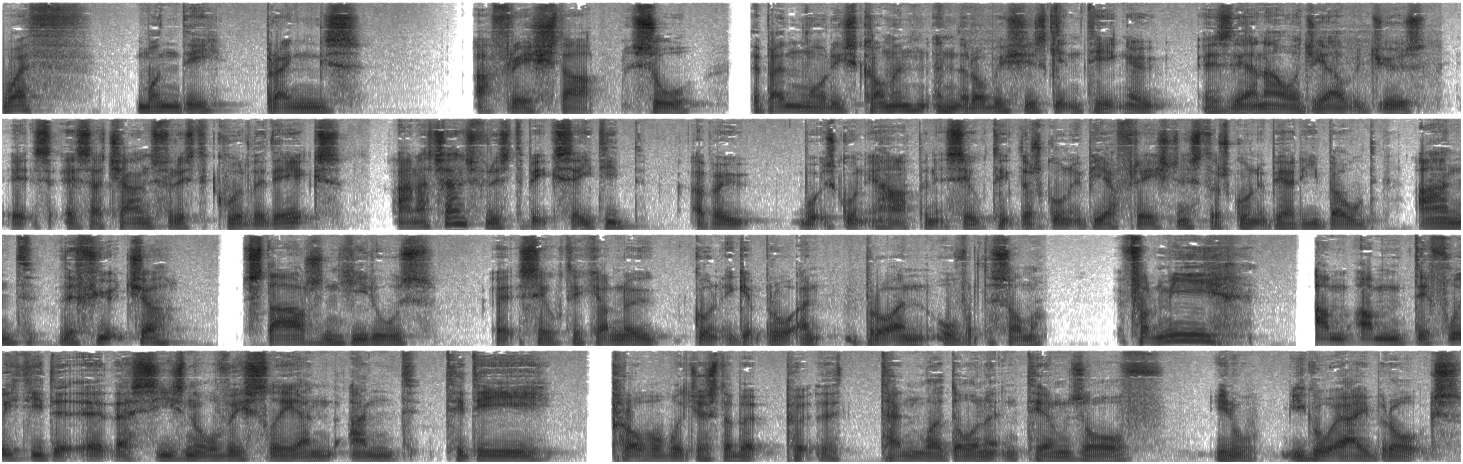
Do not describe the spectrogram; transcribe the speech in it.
with Monday brings a fresh start. So the bin lorry's coming and the rubbish is getting taken out is the analogy I would use. It's it's a chance for us to clear the decks and a chance for us to be excited about what's going to happen at Celtic. There's going to be a freshness, there's going to be a rebuild, and the future stars and heroes at Celtic are now going to get brought in brought in over the summer. For me, I'm I'm deflated at, at this season obviously and, and today probably just about put the tin lid on it in terms of, you know, you go to Ibrox,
